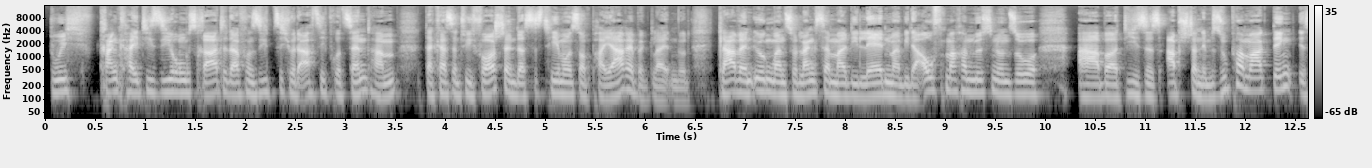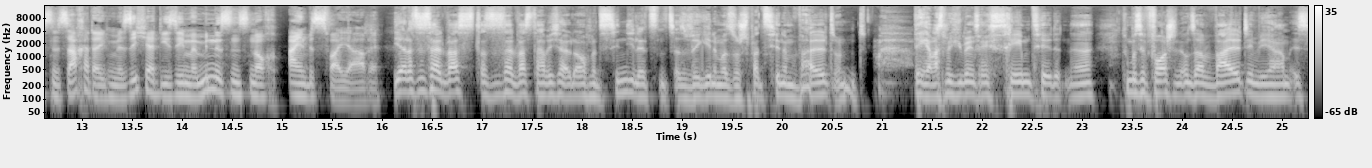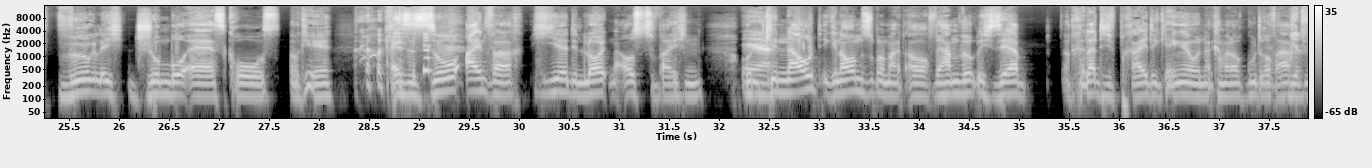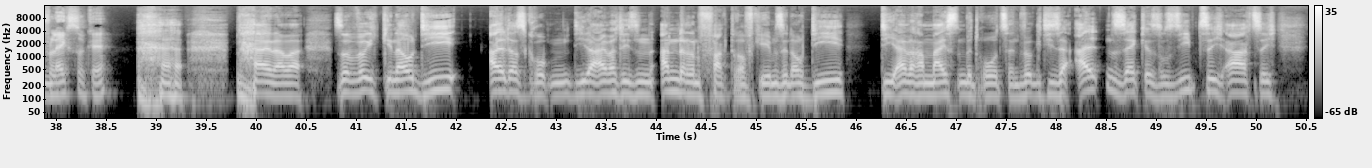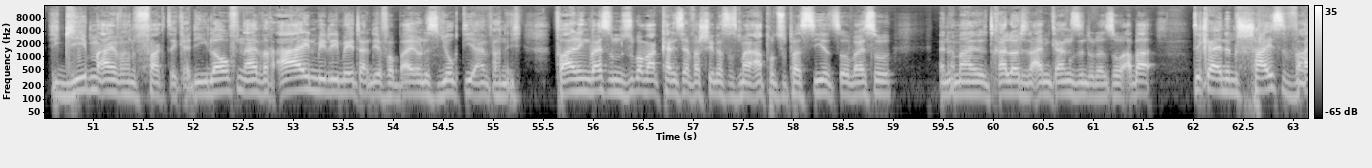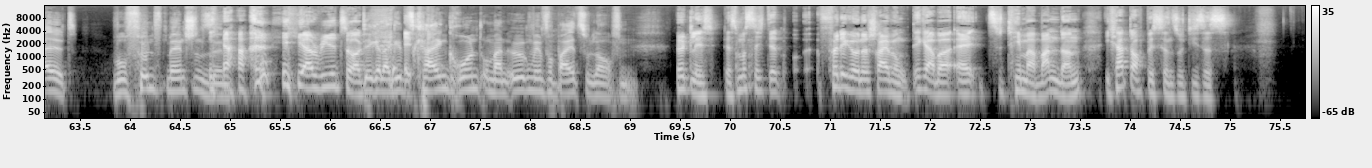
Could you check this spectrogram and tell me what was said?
durch Krankheitsierungsrate davon 70 oder 80 Prozent haben. Da kannst du natürlich vorstellen, dass das Thema uns noch ein paar Jahre begleiten wird. Klar, wenn irgendwann so langsam mal die Läden mal wieder aufmachen müssen und so, aber dieses Abstand im Supermarkt-Ding ist eine Sache, da bin ich mir sicher, die sehen wir mindestens noch ein bis zwei Jahre. Ja, das ist halt was, das ist halt was, da habe ich halt auch mit Cindy letztens, also wir gehen immer so spazieren im Wald und, Digga, was mich übrigens extrem tiltet, ne? Du musst dir vorstellen, unser Wald, den wir haben, ist wirklich jumbo-ass groß, okay? Okay. Es ist so einfach, hier den Leuten auszuweichen. Und Ja. genau, genau im Supermarkt auch. Wir haben wirklich sehr relativ breite Gänge und da kann man auch gut drauf achten. Flex, okay. Nein, aber so wirklich genau die Altersgruppen, die da einfach diesen anderen Fakt drauf geben, sind auch die, die einfach am meisten bedroht sind. Wirklich diese alten Säcke, so 70, 80, die geben einfach einen Fakt, Digga. Die laufen einfach ein Millimeter an dir vorbei und es juckt die einfach nicht. Vor allen Dingen, weißt du, im Supermarkt kann ich ja verstehen, dass das mal ab und zu passiert, so, weißt du, wenn da mal drei Leute in einem Gang sind oder so. Aber, Digga, in einem scheiß Wald, wo fünf Menschen sind, Ja, ja, Real Talk. Digga, da gibt's keinen Grund, um an irgendwem vorbeizulaufen. Wirklich, das muss nicht, das- völlige Unterschreibung. Digga, aber äh, zu Thema Wandern, ich hatte auch ein bisschen so dieses,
